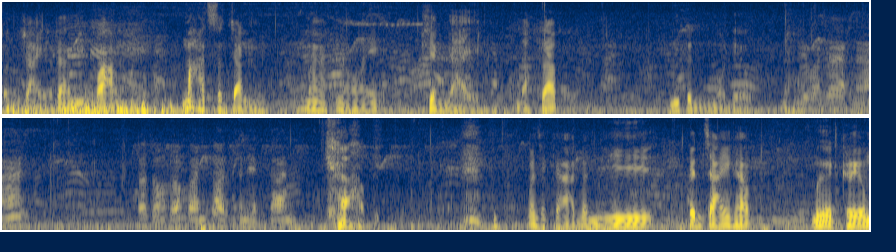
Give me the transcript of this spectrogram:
สนใจและมีความมหัศจรรย์มากน้อยเพียงใดนะครับ นี่เป็นโมเดลนะฮะในวันแรกนะถ้าสองสามวันก็สนิทกันครับ บรรยากาศวันนี้เป็นใจครับ มืดครึ้ม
